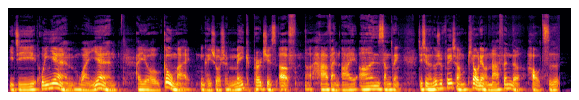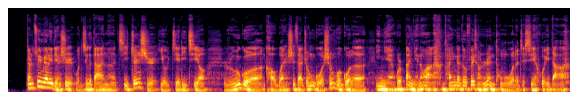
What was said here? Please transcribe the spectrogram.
以及婚宴、晚宴。还有购买，你可以说是 make purchase of 啊，have an eye on something，这些呢都是非常漂亮拿分的好词。但是最妙的一点是，我的这个答案呢既真实又接地气哦。如果考官是在中国生活过了一年或者半年的话，他应该都非常认同我的这些回答，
